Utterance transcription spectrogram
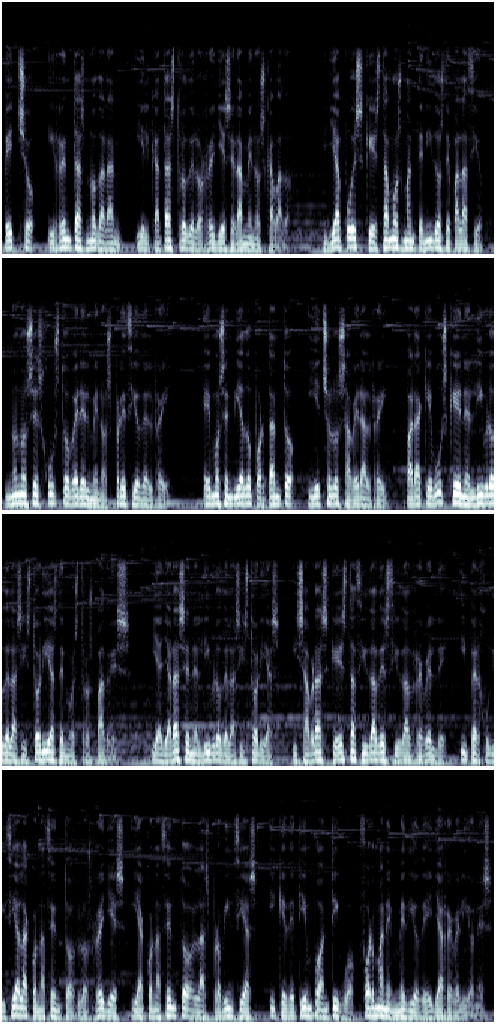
pecho y rentas no darán, y el catastro de los reyes será menoscabado. Ya pues que estamos mantenidos de palacio, no nos es justo ver el menosprecio del rey, Hemos enviado por tanto, y hécholo saber al rey, para que busque en el libro de las historias de nuestros padres. Y hallarás en el libro de las historias, y sabrás que esta ciudad es ciudad rebelde, y perjudicial a con acento los reyes y a con acento las provincias, y que de tiempo antiguo forman en medio de ella rebeliones,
